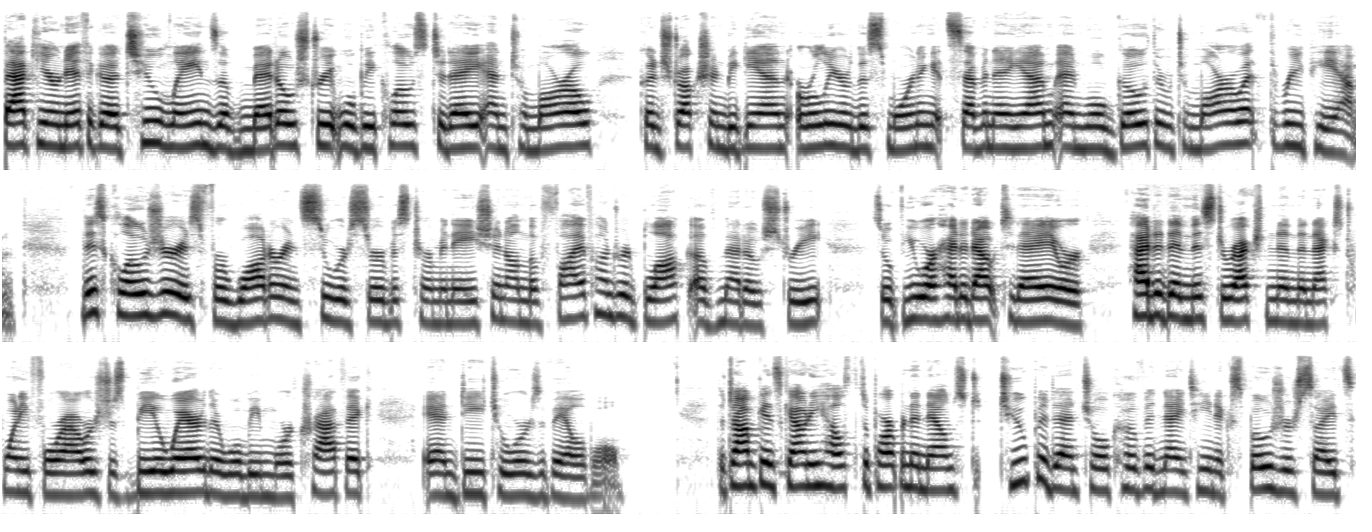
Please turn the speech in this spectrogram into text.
Back here in Ithaca, two lanes of Meadow Street will be closed today and tomorrow. Construction began earlier this morning at 7 a.m. and will go through tomorrow at 3 p.m. This closure is for water and sewer service termination on the 500 block of Meadow Street. So if you are headed out today or headed in this direction in the next 24 hours, just be aware there will be more traffic and detours available. The Tompkins County Health Department announced two potential COVID 19 exposure sites,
